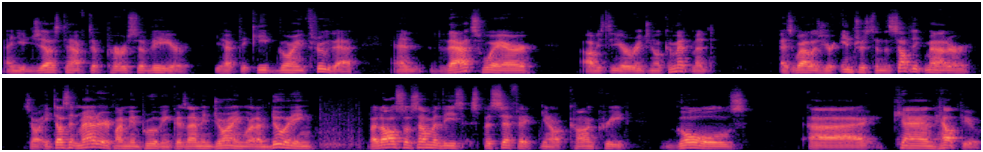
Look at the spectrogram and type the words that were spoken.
and you just have to persevere. You have to keep going through that. And that's where, obviously, your original commitment, as well as your interest in the subject matter. So it doesn't matter if I'm improving because I'm enjoying what I'm doing, but also some of these specific, you know, concrete goals uh, can help you.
